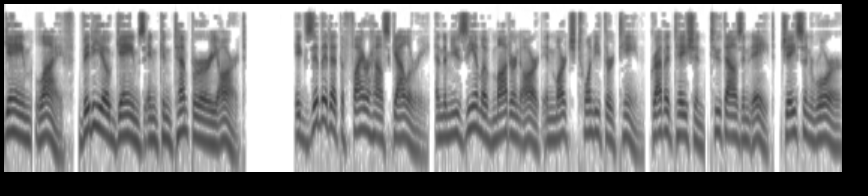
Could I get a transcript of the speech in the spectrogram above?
Game Life, Video Games in Contemporary Art exhibit at the Firehouse Gallery, and the Museum of Modern Art in March 2013. Gravitation 2008, Jason Rohrer,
